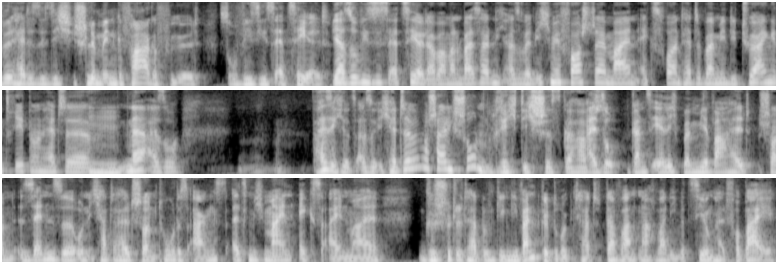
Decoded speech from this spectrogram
hätte sie sich schlimm in Gefahr gefühlt, so wie sie es erzählt. Ja, so wie sie es erzählt, aber man weiß halt nicht, also wenn ich mir vorstelle, mein Ex-Freund hätte bei mir die Tür eingetreten und hätte, Mhm. ne, also weiß ich jetzt, also ich hätte wahrscheinlich schon richtig Schiss gehabt. Also ganz ehrlich, bei mir war halt schon Sense und ich hatte halt schon Todesangst, als mich mein Ex einmal geschüttelt hat und gegen die Wand gedrückt hat. Danach war die Beziehung halt vorbei.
